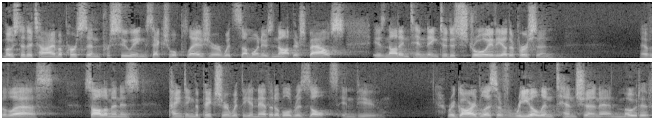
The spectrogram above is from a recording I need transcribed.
Most of the time, a person pursuing sexual pleasure with someone who's not their spouse is not intending to destroy the other person. Nevertheless, Solomon is painting the picture with the inevitable results in view regardless of real intention and motive,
